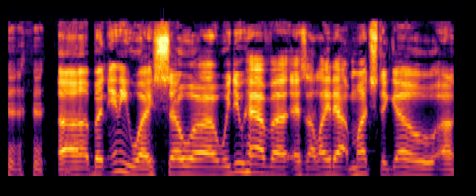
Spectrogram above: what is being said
uh, but anyway, so uh, we do have, uh, as I laid out, much to go. Uh,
